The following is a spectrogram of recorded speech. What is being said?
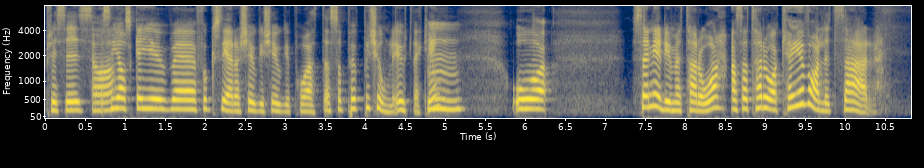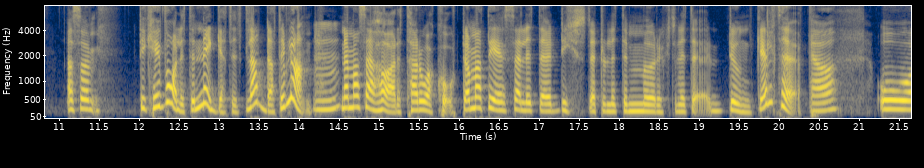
precis. Ja. Alltså jag ska ju eh, fokusera 2020 på att, alltså på personlig utveckling. Mm. Och sen är det ju med tarot. Alltså tarot kan ju vara lite så här, alltså det kan ju vara lite negativt laddat ibland. Mm. När man så hör tarotkort. Om att det är så lite dystert och lite mörkt och lite dunkelt typ. Ja. Och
